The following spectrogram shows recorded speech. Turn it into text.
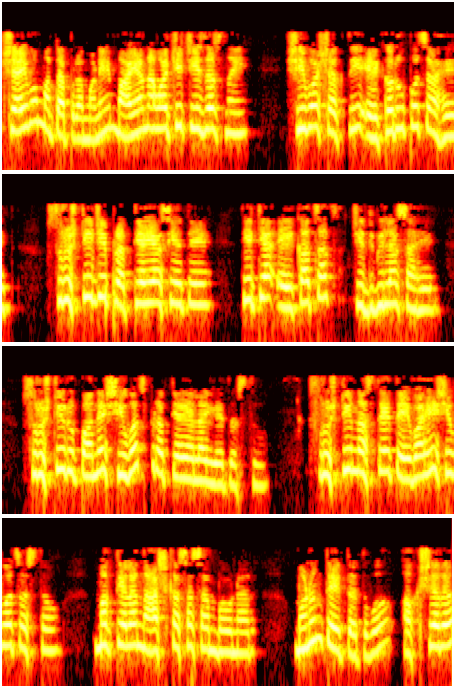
शैव मताप्रमाणे माया नावाची चीजच नाही. शिवशक्ती एकरूपच आहेत. सृष्टी जी प्रत्ययास येते ती त्या एकाचाच चिदविलास आहे. सृष्टी रूपाने शिवच प्रत्ययाला येत असतो. सृष्टी नसते तेव्हाही शिवच असतो. मग त्याला नाश कसा संभवणार? म्हणून ते तत्व अक्षर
